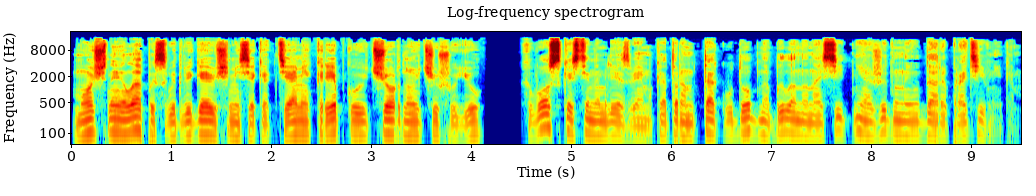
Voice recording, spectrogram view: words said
Мощные лапы с выдвигающимися когтями, крепкую черную чешую, хвост с костяным лезвием, которым так удобно было наносить неожиданные удары противникам.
